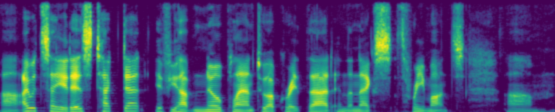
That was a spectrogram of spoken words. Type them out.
Uh, I would say it is tech debt if you have no plan to upgrade that in the next three months. Um,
